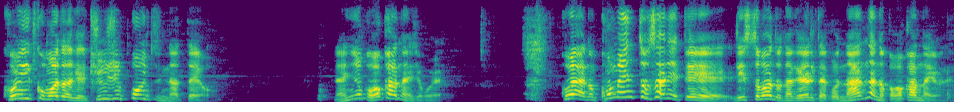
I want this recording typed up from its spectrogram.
これ1個もらっただけで90ポイントになったよ。何色か分かんないでしょ、これ。これあの、コメントされて、リストバンド投げられたら、これ何なのか分かんないよね。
